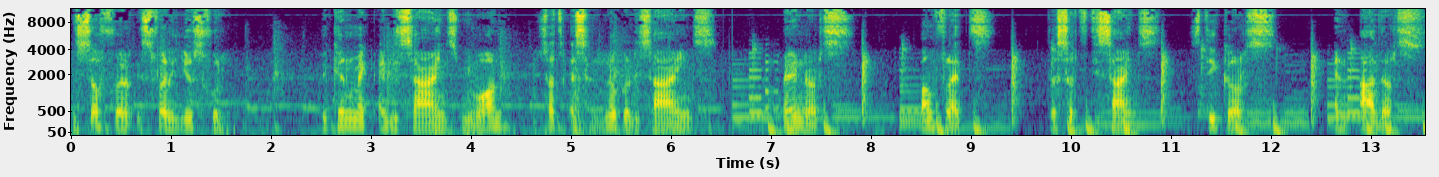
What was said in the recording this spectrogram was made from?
The software is very useful. We can make any designs we want, such as logo designs, banners, pamphlets, the search designs, stickers, and others.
